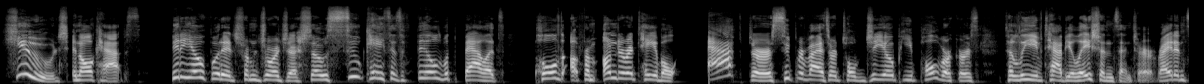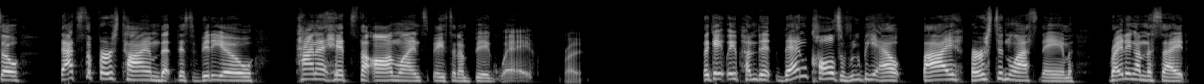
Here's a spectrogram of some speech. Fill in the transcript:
Huge in all caps. Video footage from Georgia shows suitcases filled with ballots pulled up from under a table after supervisor told GOP poll workers to leave tabulation center, right? And so that's the first time that this video kind of hits the online space in a big way. Right. The Gateway Pundit then calls Ruby out by first and last name, writing on the site,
